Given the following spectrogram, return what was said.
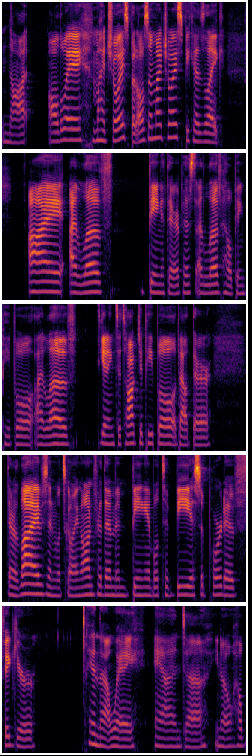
not all the way my choice but also my choice because like I I love being a therapist. I love helping people. I love getting to talk to people about their their lives and what's going on for them and being able to be a supportive figure in that way and uh, you know help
